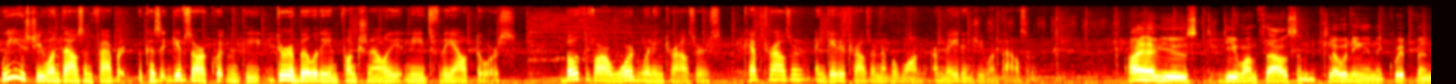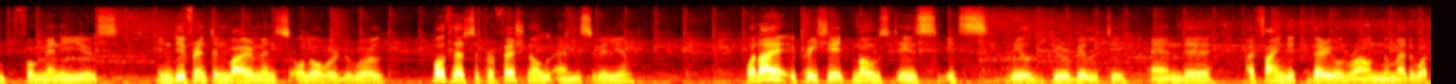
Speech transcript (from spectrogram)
We use G1000 fabric because it gives our equipment the durability and functionality it needs for the outdoors. Both of our award-winning trousers, Keb Trouser and Gaiter Trouser number 1, are made in G1000. I have used G1000 clothing and equipment for many years in different environments all over the world, both as a professional and a civilian. What I appreciate most is its real durability and uh, I find it very all-round no matter what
